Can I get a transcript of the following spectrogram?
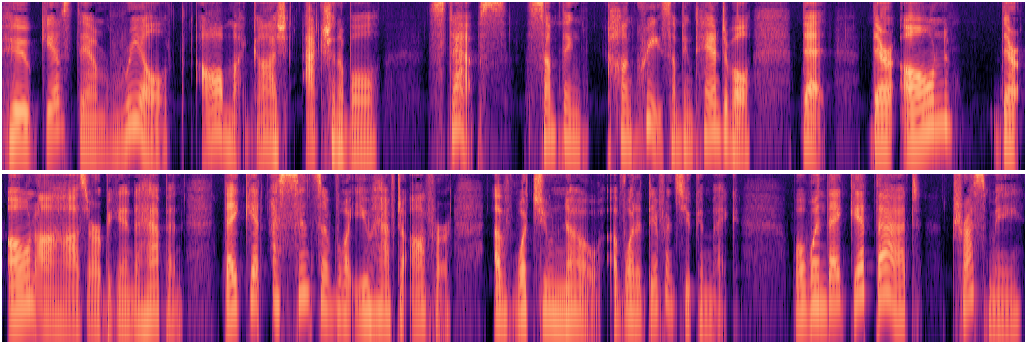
who gives them real, oh my gosh, actionable steps, something concrete, something tangible that their own their own ahas are beginning to happen. They get a sense of what you have to offer, of what you know, of what a difference you can make. Well, when they get that, trust me,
